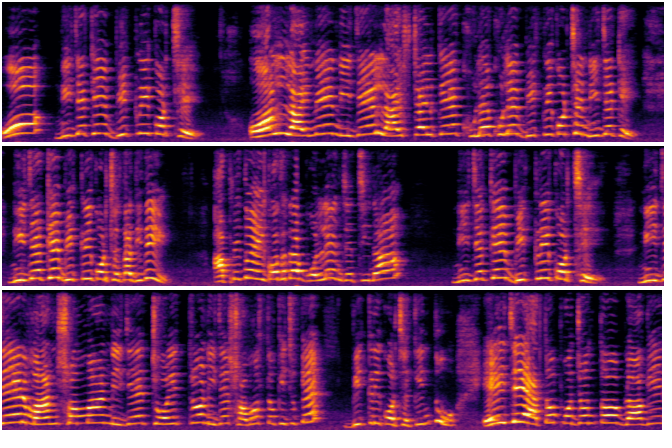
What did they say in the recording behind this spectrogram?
ও নিজেকে বিক্রি করছে। অনলাইনে নিজের লাইফস্টাইলকে খুলে খুলে বিক্রি করছে নিজেকে। নিজেকে বিক্রি করছে। তা দিদি আপনি তো এই কথাটা বললেন যে চীনা নিজেকে বিক্রি করছে। নিজের মান সম্মান, নিজের চরিত্র, নিজের সমস্ত কিছুকে বিক্রি করছে। কিন্তু এই যে এত পর্যন্ত ব্লগিং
